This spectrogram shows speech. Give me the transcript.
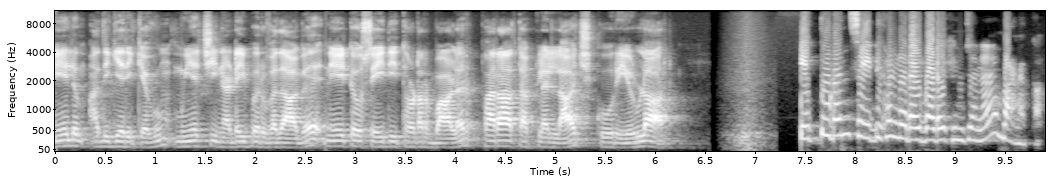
மேலும் அதிகரிக்கவும் முயற்சி நடைபெறுவதாக நேட்டோ செய்தி தொடர்பாளர் சாரா தக்லல்லாஜ் கூறியுள்ளார். இத்துடன் செய்திகள் நிறைவடைகின்றன. வணக்கம்.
